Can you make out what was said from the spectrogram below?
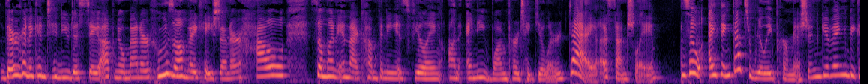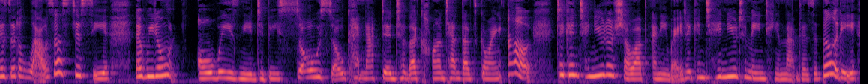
they're going to continue to stay up no matter who's on vacation or how someone in that company is feeling on any one particular day, essentially. So I think that's really permission giving because it allows us to see that we don't always need to be so, so connected to the content that's going out to continue to show up anyway, to continue to maintain that visibility,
